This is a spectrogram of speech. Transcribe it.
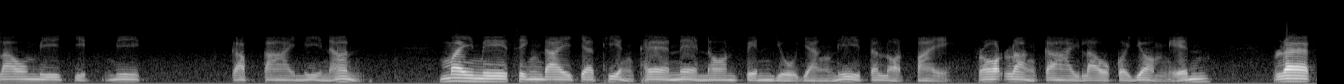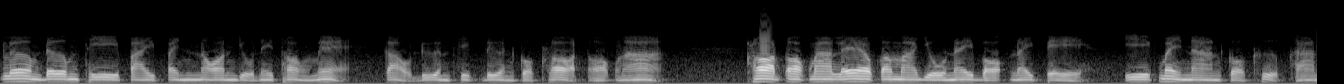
เรามีจิตมีกับกายนี่นั่น ไม่มีสิ่งใดจะเที่ยงแท้แน่นอนเป็นอยู่อย่างนี้ตลอดไป เพราะร่างกายเราก็ย่อมเห็น แรกเริ่มเดิมทีไปไปนอนอยู่ในท้องแม่เก้าเดือนสิบเดือนก็คลอดออกมา คลอดออกมาแล้วก็มาอยู่ในเบาะในเป อีกไม่นานก็คืบคาน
